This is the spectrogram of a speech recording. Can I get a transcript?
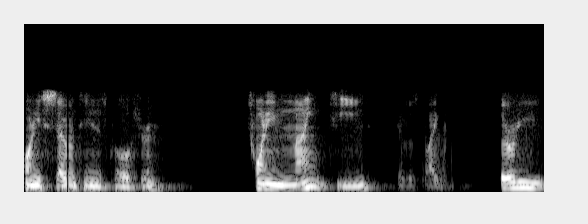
2017 is closer. 2019, it was like 36%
